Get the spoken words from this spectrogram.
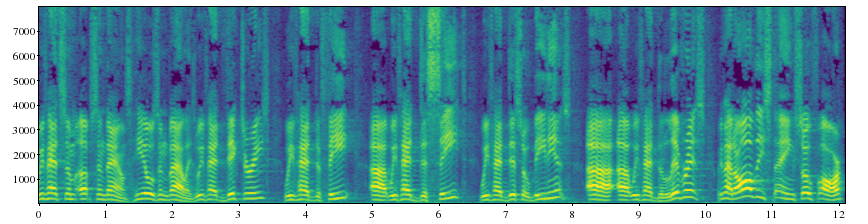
We've had some ups and downs, hills and valleys. We've had victories. We've had defeat. Uh, we've had deceit. We've had disobedience. Uh, uh, we've had deliverance. We've had all these things so far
